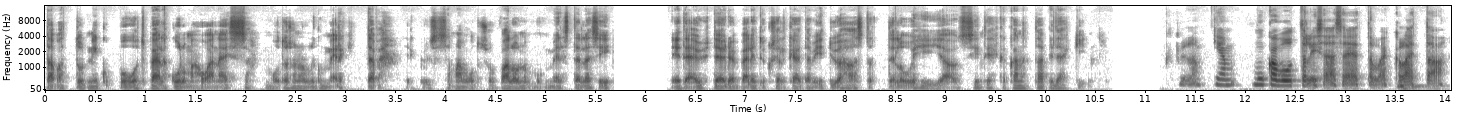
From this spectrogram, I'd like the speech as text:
tavattu niin kuin puvut päällä kulmahuoneissa. Muutos on ollut niin kuin merkittävä. Ja kyllä se sama muutos on valunut mun mielestä tällaisiin etäyhteyden välityksellä käytäviin työhaastatteluihin ja siitä ehkä kannattaa pitää kiinni. Kyllä, ja mukavuutta lisää se, että vaikka laittaa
